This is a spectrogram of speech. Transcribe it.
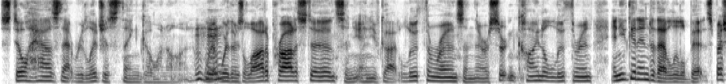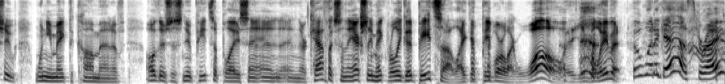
still has that religious thing going on, where, where there's a lot of Protestants and, and you've got Lutherans, and there are certain kind of Lutheran, and you get into that a little bit, especially when you make the comment of, oh, there's this new pizza place, and, and they're Catholics, and they actually make really good pizza. Like people are like, whoa, you believe it? Who would have guessed, right?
